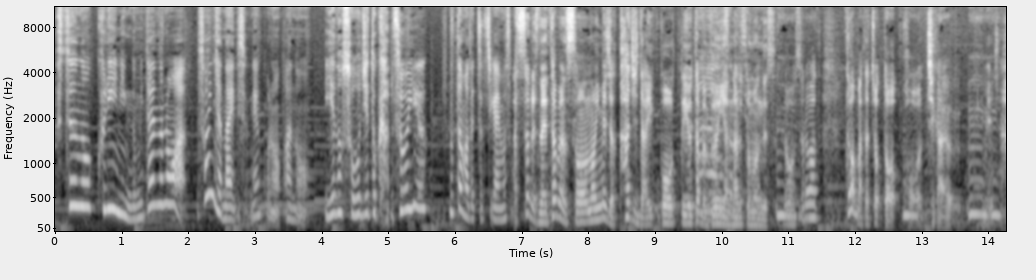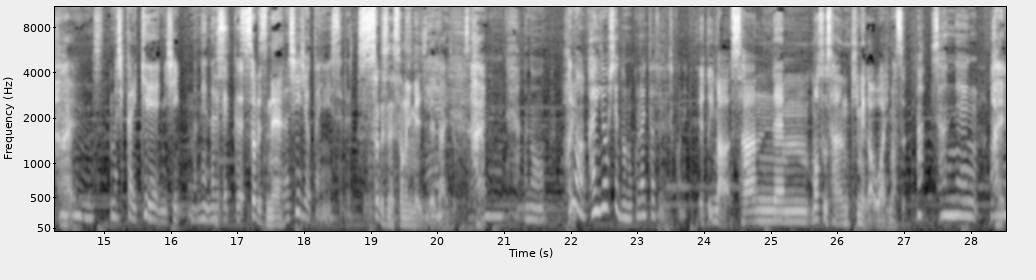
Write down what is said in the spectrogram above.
普通のクリーニングみたいなのはそういうんじゃないですよね。このあの家の掃除とか そういうのとはまたちょっと違います。あそうですね。多分そのイメージは家事代行っていう多分分野になると思うんですけど、うん、それはとはまたちょっとこう違うイメージ、はい、まあ、しっかりきれいにし、まあね、なるべくそうですね。新しい状態にするそうですね。そのイメージで大丈夫です、ね、はいあの、はい。今開業してどのくらい経つんですかね？えっと、今3年もうすぐ3期目が終わります。あ三年。はい。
